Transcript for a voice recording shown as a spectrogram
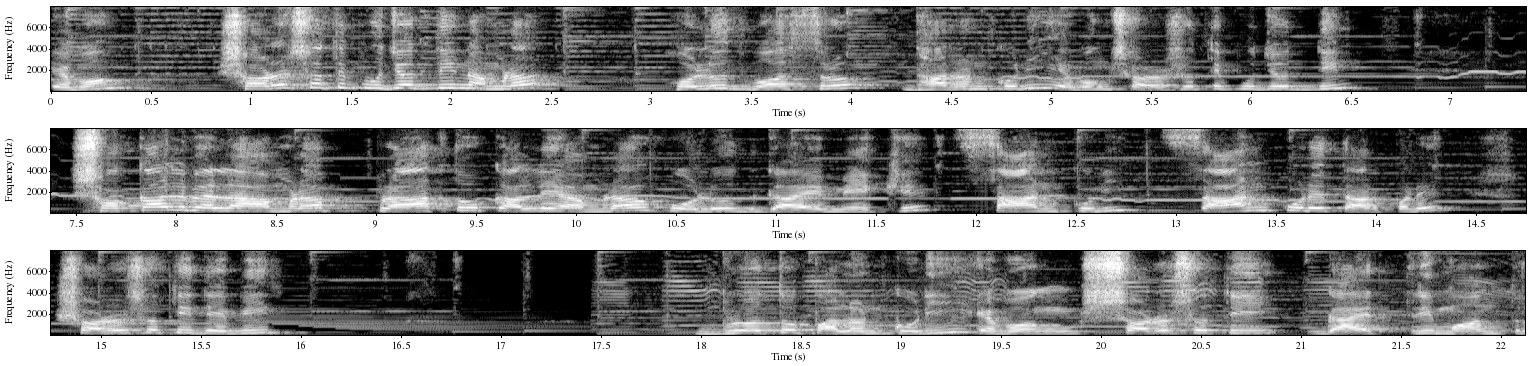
এবং সরস্বতী পুজোর দিন আমরা হলুদ বস্ত্র ধারণ করি এবং সরস্বতী পুজোর দিন সকালবেলা আমরা প্রাতকালে আমরা হলুদ গায়ে মেখে স্নান করি। স্নান করে তারপরে সরস্বতী দেবীর ব্রত পালন করি এবং সরস্বতী গায়ত্রী মন্ত্র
